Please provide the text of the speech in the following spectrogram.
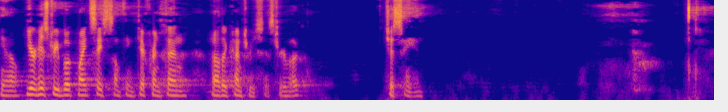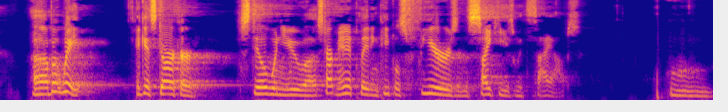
You know, your history book might say something different than another country's history book. Just saying. Uh, but wait, it gets darker still when you uh, start manipulating people's fears and psyches with psyops. Ooh.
